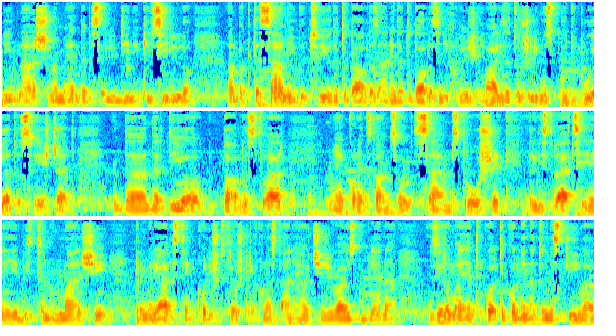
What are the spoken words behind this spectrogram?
ni naš namen, da bi se ljudi nekaj usililo, ampak da sami ugotovijo, da je to dobro za nje, da je to dobro za njihove živali. Zato želimo spodbujati, osveščati, da naredijo dobro stvar. Konec koncev, sam strošek registracije je bistveno manjši v primerjavi s tem, koliko stroški lahko nastanejo, če je žival izgubljena, oziroma je tako ali tako nenadomestljiva,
